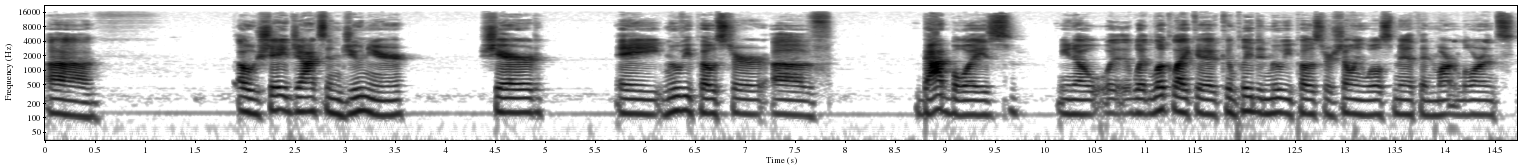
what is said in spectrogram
uh, O'Shea Jackson Jr. shared a movie poster of Bad Boys. You know, what looked like a completed movie poster showing Will Smith and Martin Lawrence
